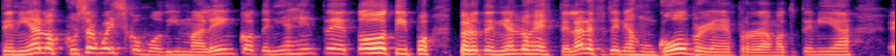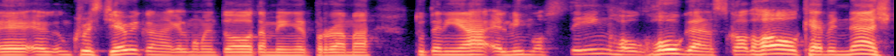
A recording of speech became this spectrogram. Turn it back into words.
Tenías los cruiserweights como Dean Malenko, tenías gente de todo tipo, pero tenías los estelares. Tú tenías un Goldberg en el programa, tú tenías eh, un Chris Jericho en aquel momento dado también en el programa, tú tenías el mismo Sting, Hulk Hogan, Scott Hall, Kevin Nash,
